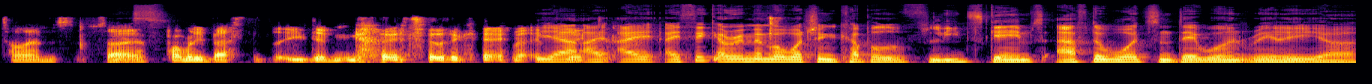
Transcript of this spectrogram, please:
times. So yes. probably best that you didn't go to the game. Actually. Yeah, I, I, I think I remember watching a couple of Leeds games afterwards, and they weren't really uh,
